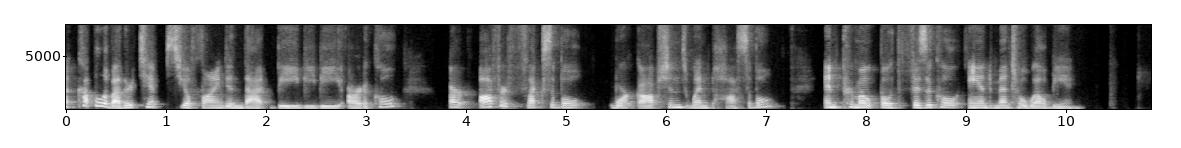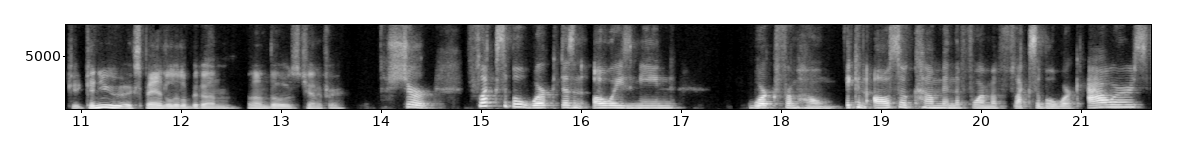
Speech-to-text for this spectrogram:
A couple of other tips you'll find in that BBB article are offer flexible work options when possible, and promote both physical and mental well being. Can you expand a little bit on, on those, Jennifer? Sure. Flexible work doesn't always mean work from home. It can also come in the form of flexible work hours,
